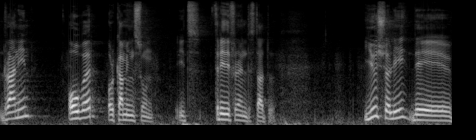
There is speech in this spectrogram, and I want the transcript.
running, over, or coming soon. It's three different status. Usually, the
